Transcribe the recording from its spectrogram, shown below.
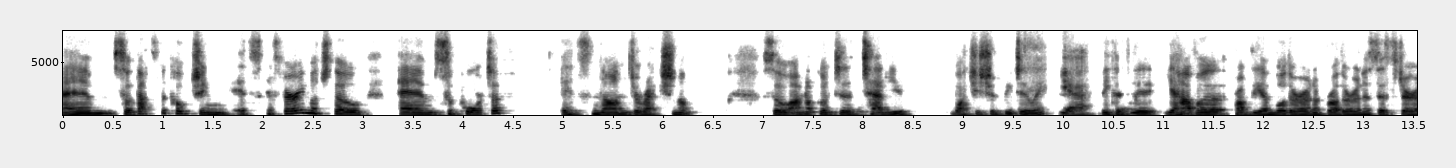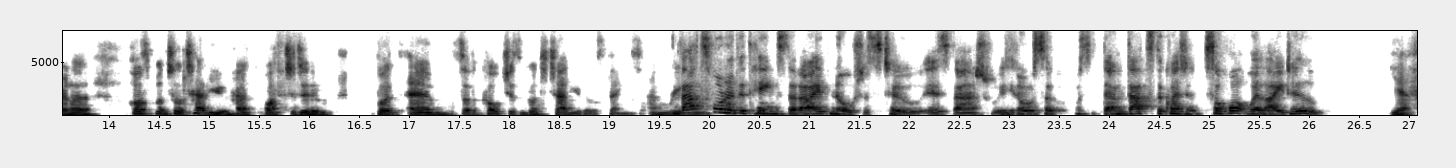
Um, so that's the coaching. It's, it's very much though um, supportive. It's non-directional. So I'm not going to tell you what you should be doing Yeah. because you, you have a probably a mother and a brother and a sister and a husband who'll tell you how, what to do. But um, so the coach isn't going to tell you those things. And really, That's one of the things that I've noticed too is that, you know, so and that's the question. So what will I do? yes,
